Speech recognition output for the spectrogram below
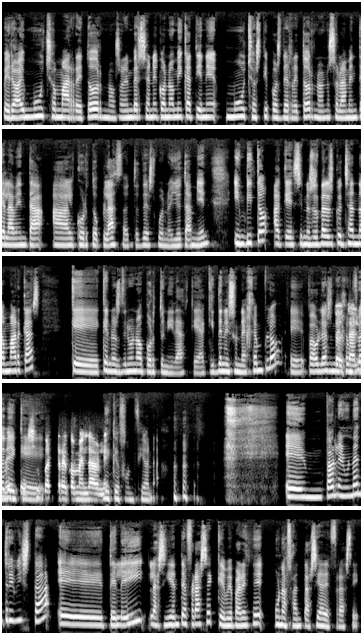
pero hay mucho más retornos. Una inversión económica tiene muchos tipos de retorno, no solamente la venta al corto plazo. Entonces, bueno, yo también invito a que si nos están escuchando marcas, que, nos den una oportunidad. Que aquí tenéis un ejemplo. Eh, Paula es un ejemplo de que, recomendable. de que funciona. Em, Pablo, en una entrevista eh, te leí la siguiente frase que me parece una fantasía de frase.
